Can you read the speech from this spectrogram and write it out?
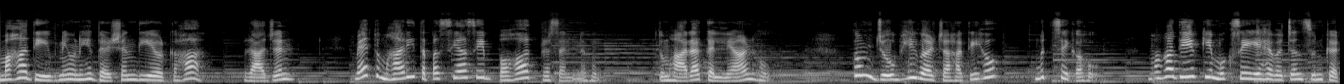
महादेव ने उन्हें दर्शन दिए और कहा, राजन मैं तुम्हारी तपस्या से बहुत प्रसन्न हूँ। तुम्हारा कल्याण हो। तुम जो भी वर चाहते हो मुझसे कहो। महादेव के मुख से यह वचन सुनकर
